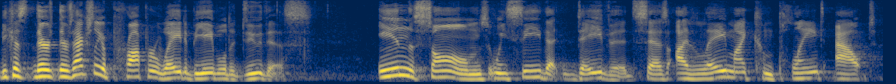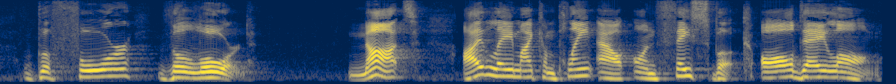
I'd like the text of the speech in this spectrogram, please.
Because there, there's actually a proper way to be able to do this. In the Psalms, we see that David says, I lay my complaint out before the Lord. Not, I lay my complaint out on Facebook all day long.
